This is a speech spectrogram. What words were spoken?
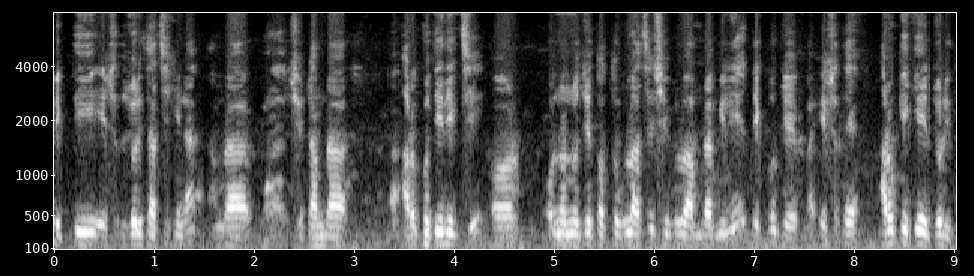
ব্যক্তি এর সাথে জড়িত আছে কিনা আমরা সেটা আমরা আরও খতিয়ে দেখছি। ওর অন্যান্য যে তথ্যগুলো আছে সেগুলো আমরা মিলিয়ে দেখব যে এর সাথে আরও কে কে জড়িত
